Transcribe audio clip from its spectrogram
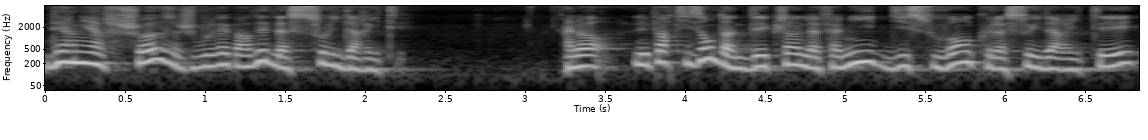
Dernière chose, je voudrais parler de la solidarité. Alors, les partisans d'un déclin de la famille disent souvent que la solidarité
